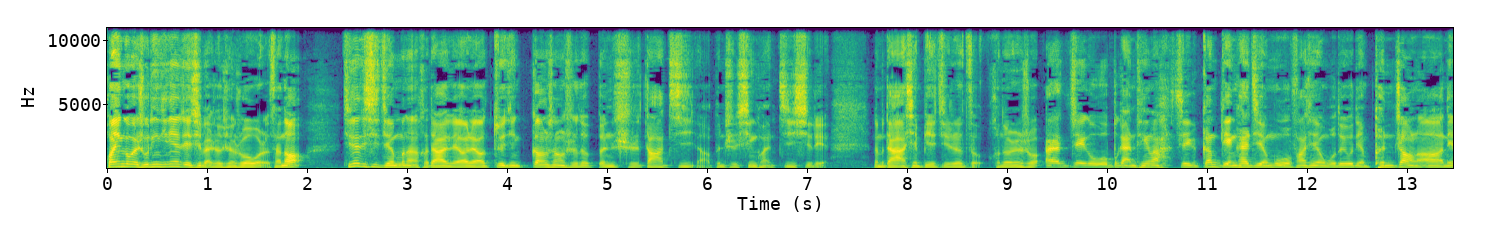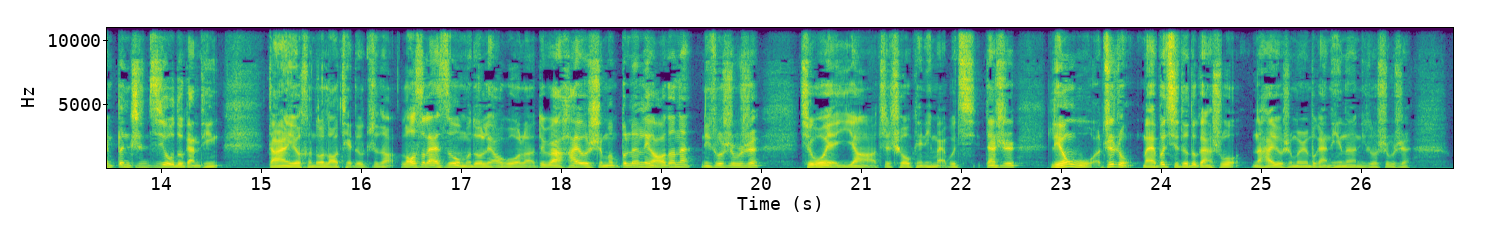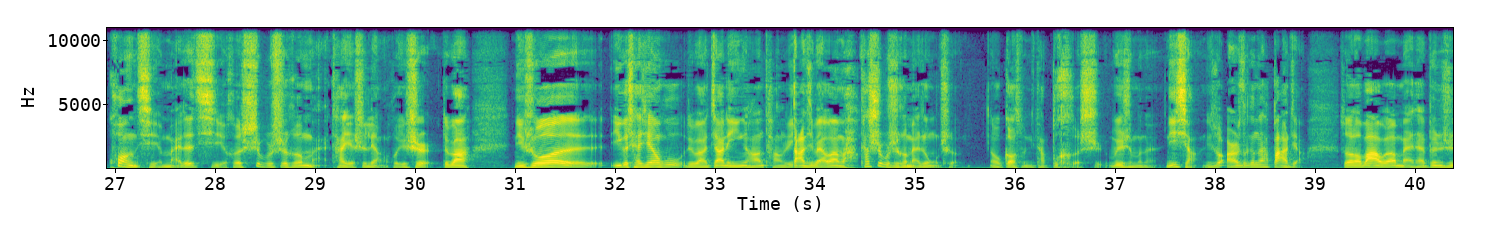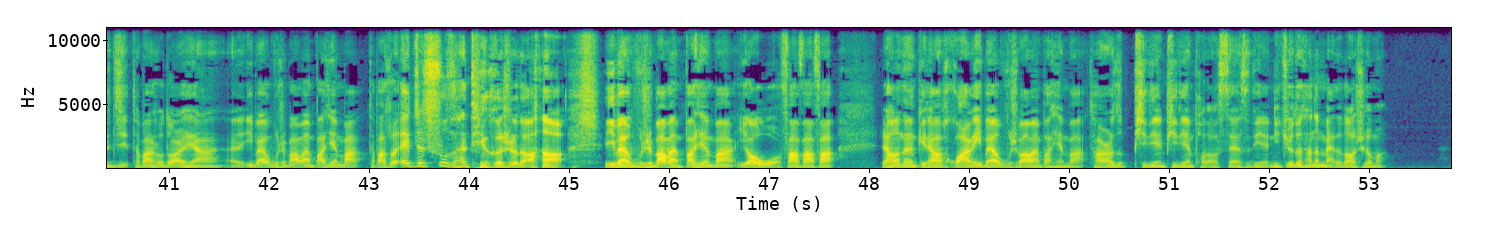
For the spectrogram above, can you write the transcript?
欢迎各位收听今天这期《百车全说》，我是三刀。今天这期节目呢，和大家聊一聊最近刚上市的奔驰大 G 啊，奔驰新款 G 系列。那么大家先别急着走，很多人说，哎，这个我不敢听了。这个刚点开节目，我发现我都有点膨胀了啊，连奔驰 G 我都敢听。当然有很多老铁都知道，劳斯莱斯我们都聊过了，对吧？还有什么不能聊的呢？你说是不是？其实我也一样啊，这车我肯定买不起。但是连我这种买不起的都敢说，那还有什么人不敢听呢？你说是不是？况且买得起和适不适合买，它也是两回事，对吧？你说一个拆迁户，对吧？家里银行躺着大几百万吧，他适不适合买这种车？那我告诉你，他不合适。为什么呢？你想，你说儿子跟他爸讲，说老爸，我要买台奔驰 G，他爸说多少钱啊？呃，一百五十八万八千八。他爸说，哎，这数字还挺合适的啊，一百五十八万八千八，要我发发发。然后呢，给他划了一百五十八万八千八，他儿子屁颠屁颠跑到 4S 店，你觉得他能买得到车吗？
